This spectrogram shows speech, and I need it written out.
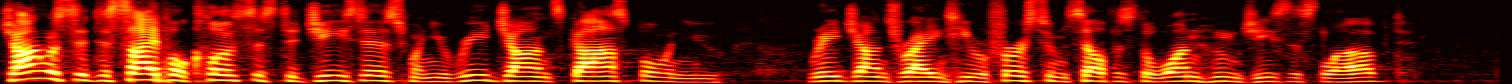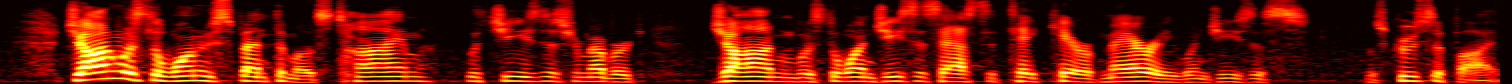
John was the disciple closest to Jesus. When you read John's gospel, when you read John's writings, he refers to himself as the one whom Jesus loved. John was the one who spent the most time with Jesus. Remember, John was the one Jesus asked to take care of Mary when Jesus was crucified.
